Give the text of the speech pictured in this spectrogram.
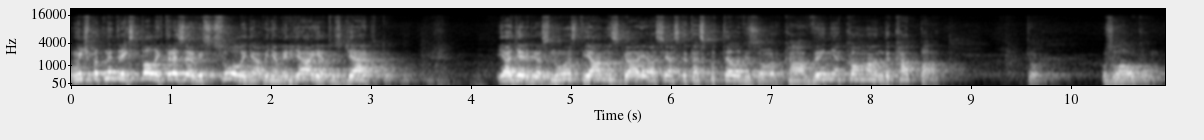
Un viņš pat nedrīkst palikt rezervistu soliņā, viņam ir jāiet uz ģērbtu. Jāģērbjas nost, jāmazgājās, jāskatās pa televizoru, kā viņa komanda kapā tur uz laukumu.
